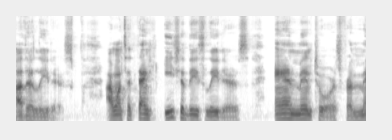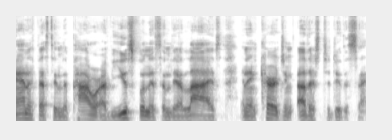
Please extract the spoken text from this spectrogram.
other leaders. I want to thank each of these leaders and mentors for manifesting the power of usefulness in their lives and encouraging others to do the same.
